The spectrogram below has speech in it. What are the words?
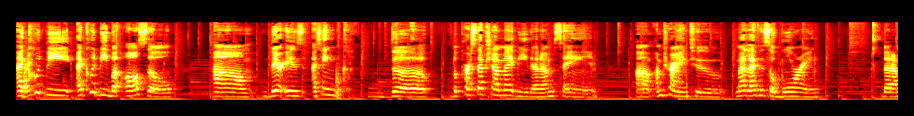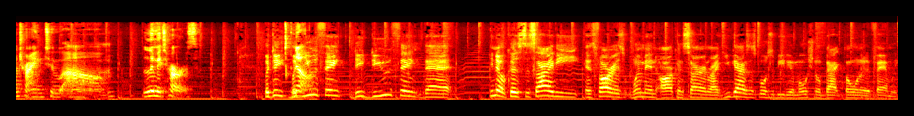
I right? could be, I could be, but also, um, there is. I think the the perception might be that I'm saying, um, I'm trying to. My life is so boring that I'm trying to um, limit hers. But do you, but No. do you think do, do you think that you know because society as far as women are concerned right you guys are supposed to be the emotional backbone of the family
